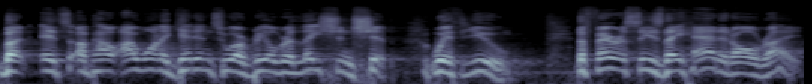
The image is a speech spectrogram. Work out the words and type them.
But it's about I want to get into a real relationship with you. The Pharisees, they had it all right.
